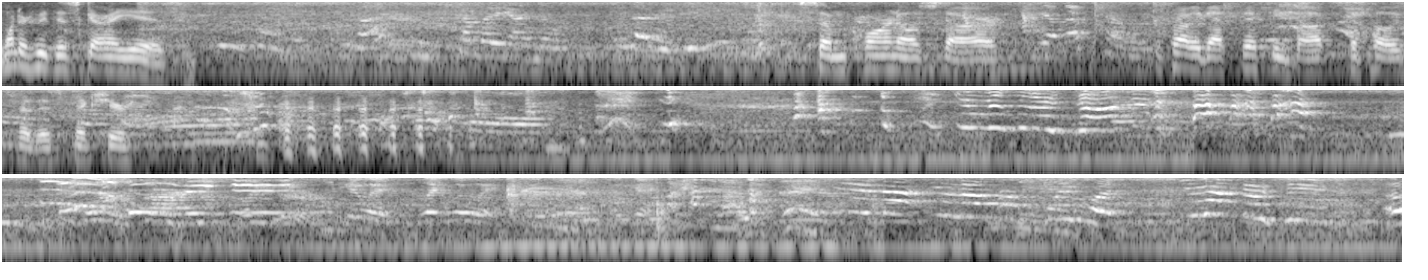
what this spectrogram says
Wonder who this guy is. Somebody I know. Some porno star. Yeah, that's probably. He probably got 50 bucks to pose for this picture. You're missing our tongue. Okay, wait, wait, wait, wait. Okay. You're not, you're not from Cleveland. You have no shame.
